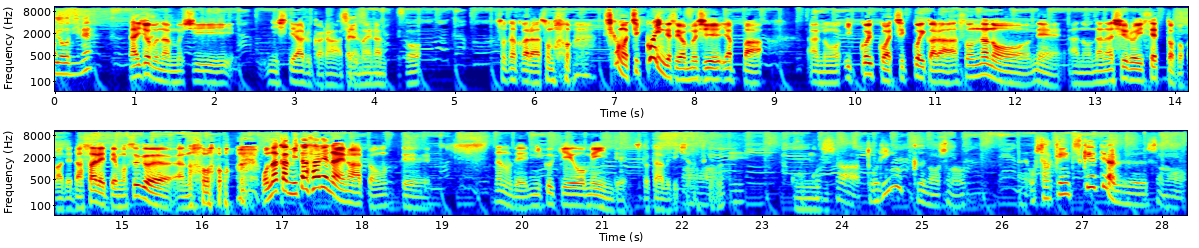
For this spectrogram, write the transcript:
と用にね。大丈夫な虫にしてあるから当たり前なんだけど。そう、だから、その、しかもちっこいんですよ、虫。やっぱ。あの、一個一個はちっこいから、そんなのをね、あの、7種類セットとかで出されてもすぐ、あの、お腹満たされないなと思って、なので、肉系をメインでちょっと食べてきたんですけどここさ、ドリンクのその、お酒につけてある、その、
